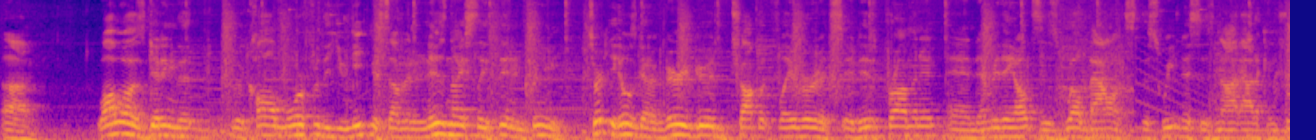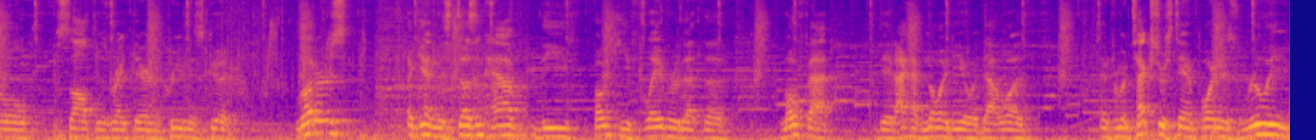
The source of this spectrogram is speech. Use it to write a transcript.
Uh, Wawa is getting the, the call more for the uniqueness of it, and it is nicely thin and creamy. Turkey Hill's got a very good chocolate flavor. It's it is prominent, and everything else is well balanced. The sweetness is not out of control. The salt is right there, and the cream is good. Rutter's, again, this doesn't have the funky flavor that the low fat did. I have no idea what that was. And from a texture standpoint, it's really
